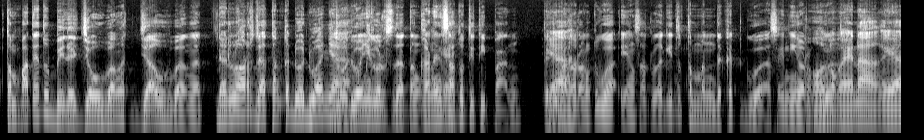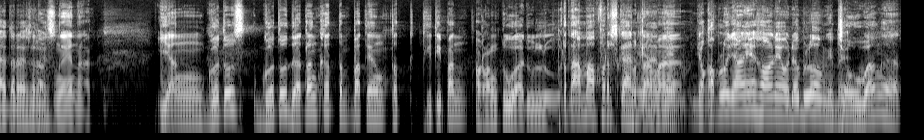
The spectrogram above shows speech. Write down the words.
Tempatnya tuh beda jauh banget, jauh banget. Dan lu harus datang kedua-duanya. Dua-duanya gue harus datang karena yang satu titipan, titipan Iya. orang tua, yang satu lagi itu teman dekat gue, senior Oh gue. lu gak enak ya terus terus. langsung gak enak. Yang gue tuh gue tuh datang ke tempat yang titipan orang tua dulu. Pertama first kan. Pertama. Nanti nyokap lu nyanyi soalnya udah belum gitu. Jauh banget,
